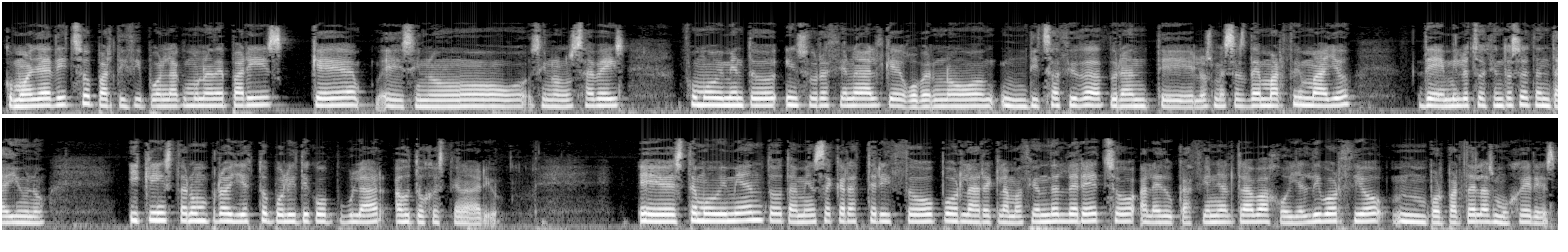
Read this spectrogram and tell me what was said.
Como ya he dicho, participó en la Comuna de París, que, eh, si, no, si no lo sabéis, fue un movimiento insurreccional que gobernó mm, dicha ciudad durante los meses de marzo y mayo de 1871 y que instauró un proyecto político popular autogestionario. Eh, Este movimiento también se caracterizó por la reclamación del derecho a la educación y al trabajo y el divorcio mm, por parte de las mujeres,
